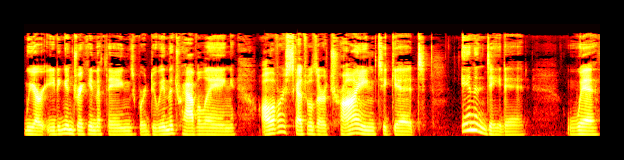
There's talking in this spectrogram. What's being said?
we are eating and drinking the things, we're doing the traveling. All of our schedules are trying to get inundated with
